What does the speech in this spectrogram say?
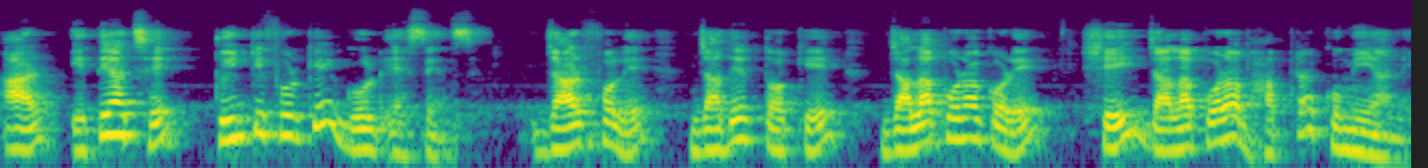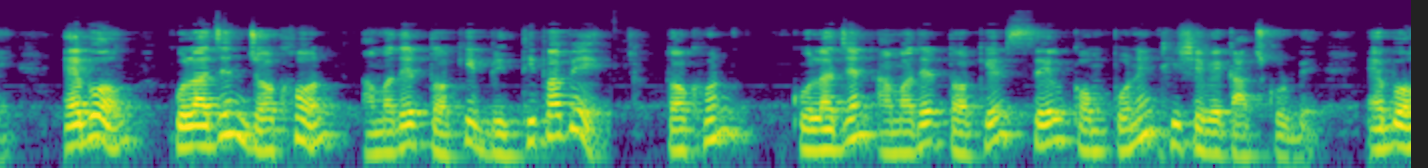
আর এতে আছে twenty four K gold essence যার ফলে যাদের ত্বকে জ্বালা পোড়া করে, সেই জ্বালা পোড়া ভাবটা কমিয়ে আনে এবং কোলাজেন যখন আমাদের ত্বকে বৃদ্ধি পাবে, তখন কোলাজেন আমাদের ত্বকের সেল কম্পোনেন্ট হিসেবে কাজ করবে এবং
